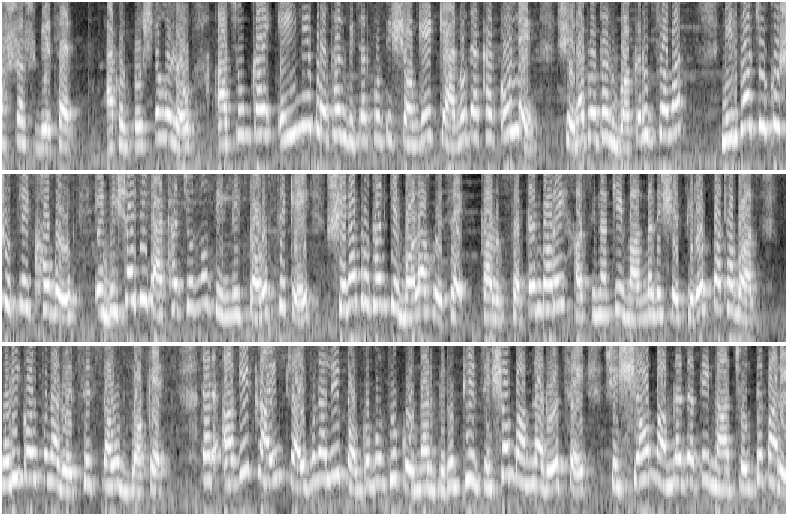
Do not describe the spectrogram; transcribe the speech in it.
আশ্বাস দিয়েছেন। এখন প্রশ্ন হলো আচমকায় এই নিয়ে প্রধান বিচারপতির সঙ্গে কেন দেখা করলেন সেনাপ্রধান ওয়াকারুজ্জামান? নির্ভরযোগ্য সূত্রে খবর, এই বিষয়টি দেখার জন্য দিল্লির তরফ থেকে সেনাপ্রধানকে বলা হয়েছে। কারণ সেপ্টেম্বরে হাসিনাকে বাংলাদেশে ফেরত পাঠাবার পরিকল্পনা রয়েছে সাউথ ব্লকের। তার আগে ক্রাইম ট্রাইব্যুনালে বঙ্গবন্ধু কন্যার বিরুদ্ধে যেসব মামলা রয়েছে, সেই সব মামলা যাতে না চলতে পারে,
